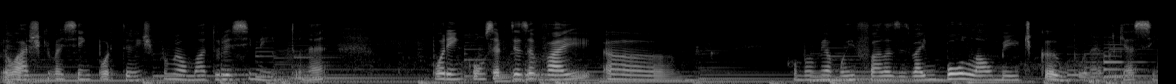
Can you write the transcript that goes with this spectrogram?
Eu acho que vai ser importante para o meu amadurecimento, né? Porém, com certeza vai, uh, como minha mãe fala, às vezes vai embolar o meio de campo, né? Porque assim,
